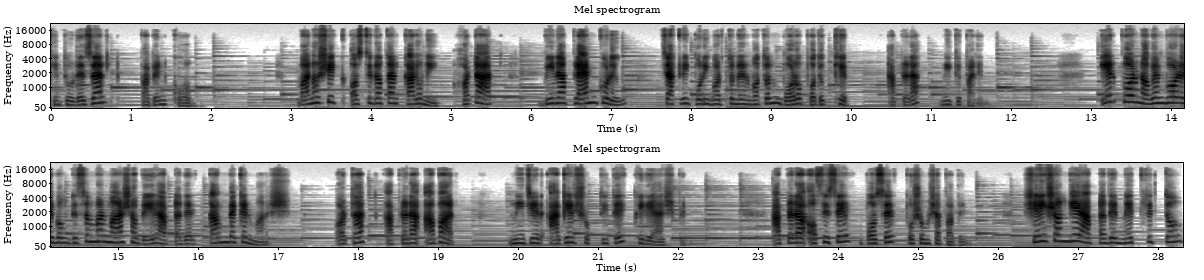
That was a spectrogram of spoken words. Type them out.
কিন্তু রেজাল্ট পাবেন কম। মানসিক অস্থিরতার কারণে হঠাৎ বিনা প্ল্যান করেও চাকরি পরিবর্তনের মতন বড় পদক্ষেপ আপনারা নিতে পারেন। এরপর নভেম্বর এবং ডিসেম্বর মাস হবে আপনাদের কামব্যাকের মাস। অর্থাৎ আপনারা আবার নিজের আগের শক্তিতে ফিরে আসবেন। আপনারা অফিসে বসের প্রশংসা পাবেন। সেই সঙ্গে আপনাদের নেতৃত্ব,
